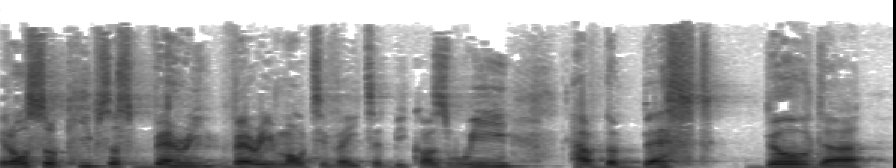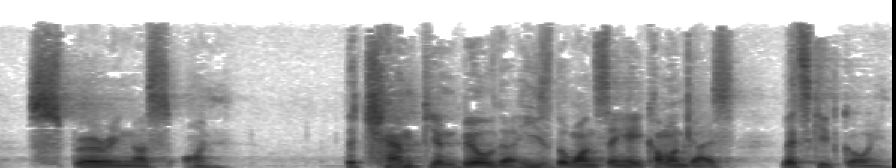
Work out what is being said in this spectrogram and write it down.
It also keeps us very, very motivated because we have the best builder spurring us on. The champion builder. He's the one saying, hey, come on, guys, let's keep going.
